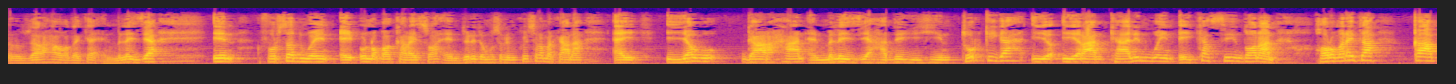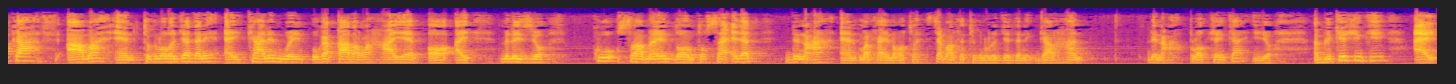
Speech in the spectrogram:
wasaaraha wadanka malaysia in fursad weyn ay u noqon karayso dunida muslimku islamarkaana ay iyagu gaar ahaan malaysia hadday yihiin turkiga iyo iran kaalin weyn ay ka siin doonaan. Horumarinta qaabka ama technolojiyadani ay kaalin weyn uga qaadan lahaayeen oo ay malaysia ku sameyn doonto saacidad dhinaca marka ay noqoto isticmaalka technolojiyadani gaar ahaan dhinaca blockchain-ka iyo applicationkii ay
